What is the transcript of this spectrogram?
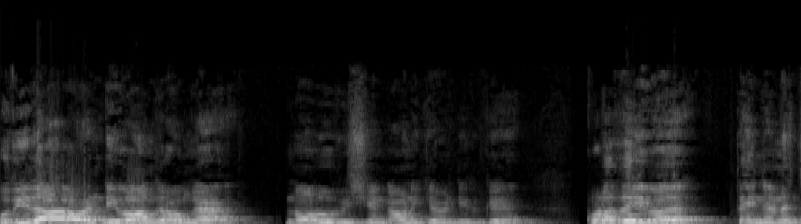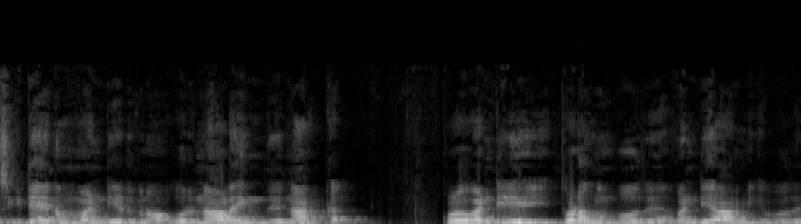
புதிதாக வண்டி வாங்குறவங்க இன்னொரு ஒரு விஷயம் கவனிக்க வேண்டியிருக்கு. குலதெய்வத்தை நினைச்சுக்கிட்டே நம்ம வண்டி எடுக்கணும். ஒரு நாலஞ்சு நாட்கள். வண்டி தொடங்கும் போது வண்டி ஆரம்பிக்கும் போது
